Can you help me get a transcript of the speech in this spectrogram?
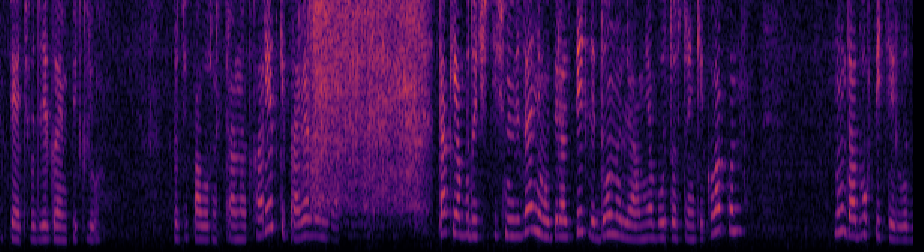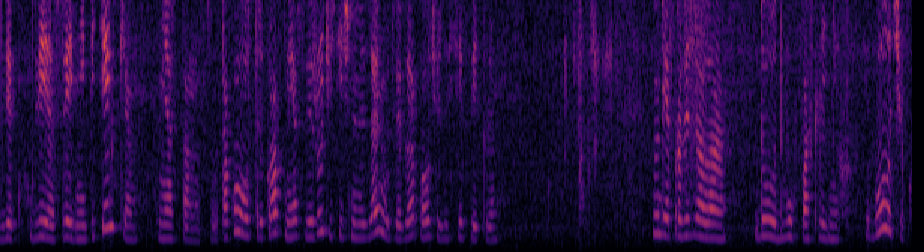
Опять выдвигаем петлю противоположной стороны от каретки, провязываем ряд. Так я буду частичным вязанием убирать петли до нуля. У меня будет остренький клапан. Ну, до двух петель. Вот две, две средние петельки не останутся. Вот такой острый клапан я свяжу частичным вязанием, выдвигая по очереди все петли. Вот я провязала до двух последних иголочек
